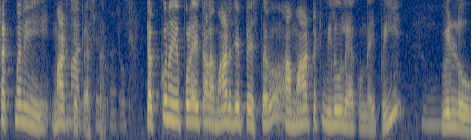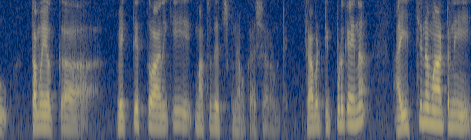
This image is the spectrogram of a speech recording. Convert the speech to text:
టక్మని మాట చెప్పేస్తారు. టక్కున ఎప్పుడైతే అలా మాట చెప్పేస్తారో ఆ మాటకి విలువ లేకుండా అయిపోయి వీళ్ళు తమ యొక్క వ్యక్తిత్వానికి మచ్చ తెచ్చుకునే అవకాశాలు ఉంటాయి. కాబట్టి ఇప్పటికైనా ఆ ఇచ్చిన మాటని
